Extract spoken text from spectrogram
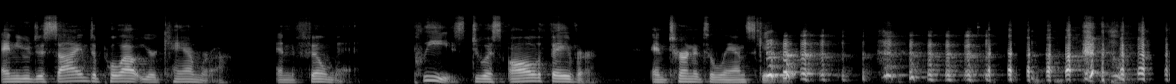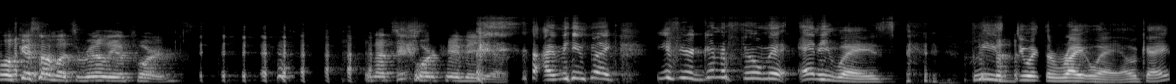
and you decide to pull out your camera and film it, please do us all a favor and turn it to landscape. Focus on what's really important. and that's 4K video. I mean, like, if you're gonna film it anyways, please do it the right way, okay?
